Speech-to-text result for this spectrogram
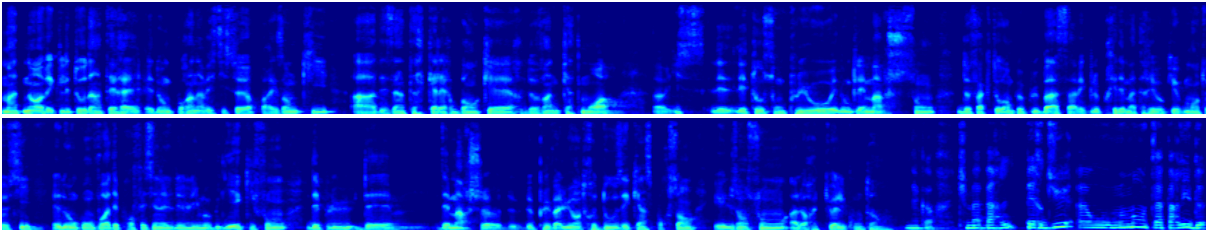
Maintenant, avec les taux d'intérêt, et donc pour un investisseur, par exemple, qui a des intercalaires bancaires de 24 mois, euh, les, taux sont plus hauts et donc les marges sont de facto un peu plus basses avec le prix des matériaux qui augmente aussi. Et donc on voit des professionnels de l'immobilier qui font des plus des, des marges de, plus-value entre 12 et 15 et ils en sont à l'heure actuelle contents. D'accord. Tu m'as perdu au moment où tu as parlé de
